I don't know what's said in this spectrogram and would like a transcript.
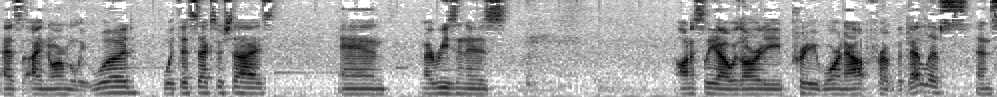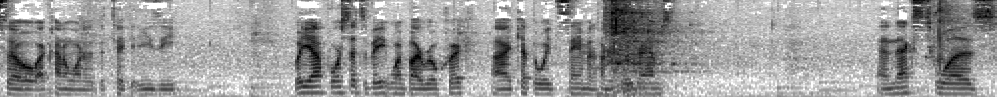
as I normally would with this exercise. And my reason is, honestly, I was already pretty worn out from the deadlifts. And so I kind of wanted to take it easy. But yeah, four sets of eight went by real quick. I kept the weight the same at 100 kilograms. And next was,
